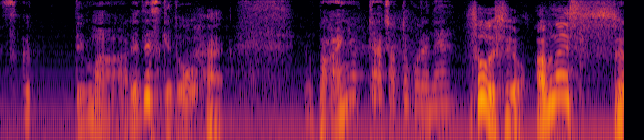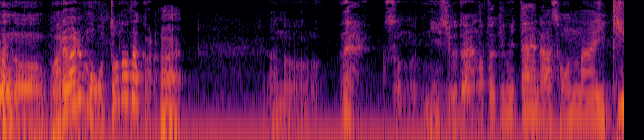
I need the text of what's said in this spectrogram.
作ってまああれですけどはい。場合によってはちょっとこれね。そうですよ。危ないっすよ。あの我々も大人だから。はい。あのねその20代の時みたいなそんな勢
